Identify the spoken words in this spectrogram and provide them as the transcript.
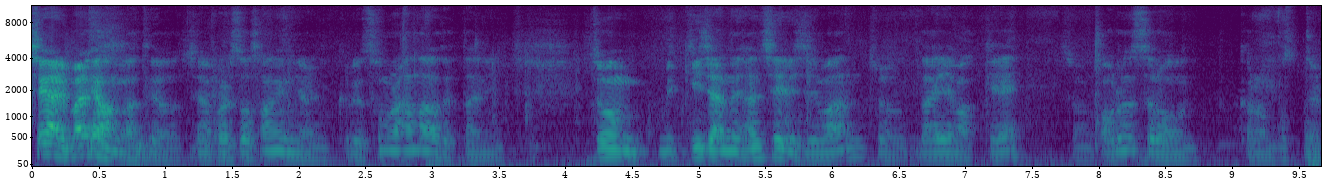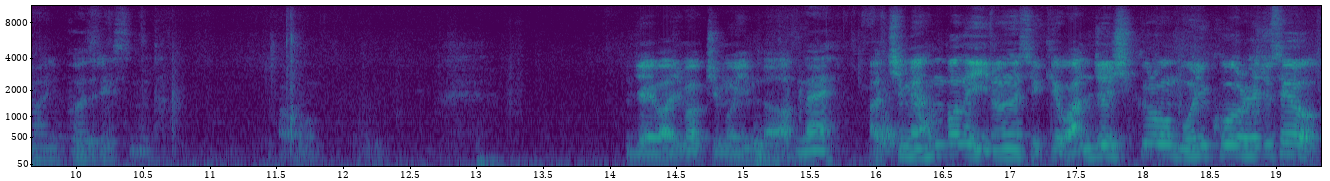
시간이 빨리 간 것 같아요. 제가 벌써 성인열 그래 21가 됐다니 좀 믿기지 않는 현실이지만 좀 나이에 맞게 좀 어른스러운 그런 모습들 많이 보여드리겠습니다. 어. 이제 마지막 질문입니다. 네. 아침에 한 번에 일어날 수 있게 완전 시끄러운 모닝콜 해주세요.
